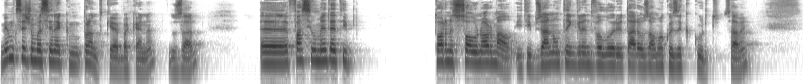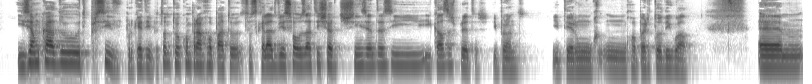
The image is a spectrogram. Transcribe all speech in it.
mesmo que seja uma cena que, pronto, que é bacana de usar, uh, facilmente é tipo, torna-se só o normal. E tipo, já não tem grande valor eu estar a usar uma coisa que curto, sabem? Isso é um bocado depressivo, porque é tipo, então estou a comprar roupa, estou- se calhar devia só usar t-shirts cinzentas e, e calças pretas. E pronto, e ter um, um roupeiro todo igual. Um,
